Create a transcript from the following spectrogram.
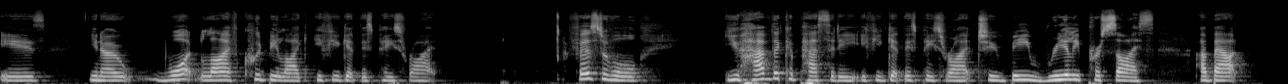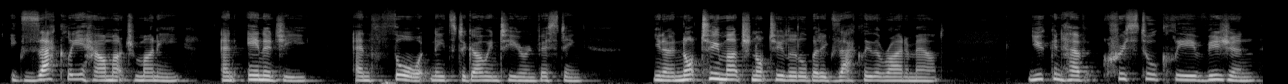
is, you know, what life could be like if you get this piece right. First of all, you have the capacity, if you get this piece right, to be really precise about exactly how much money and energy and thought needs to go into your investing. You know, not too much, not too little, but exactly the right amount. You can have crystal clear vision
